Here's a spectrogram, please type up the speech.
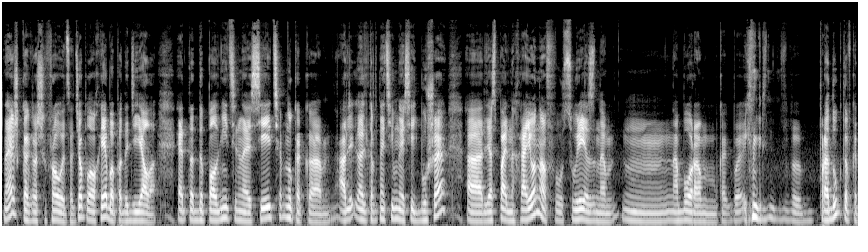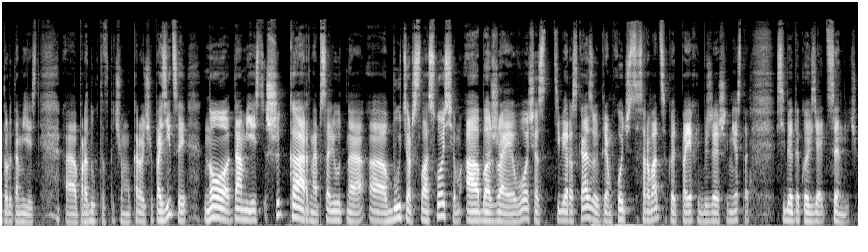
знаешь, как расшифровывается? Теплого хлеба под одеяло. Это дополнительная сеть, ну, как э, альтернативная сеть Буше э, для спальных районов с урезанным набором, как бы, продуктов, которые там есть. Э, продуктов, почему? Короче, позиций. Но там есть шикарный абсолютно бутер с лососем. Обожаю его. Сейчас тебе рассказываю. Прям хочется сорваться, куда-то поехать в ближайшее место, себе такой взять сэндвич.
